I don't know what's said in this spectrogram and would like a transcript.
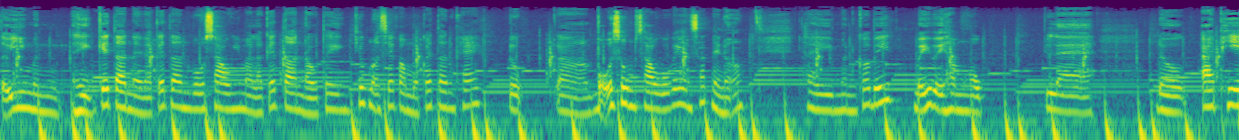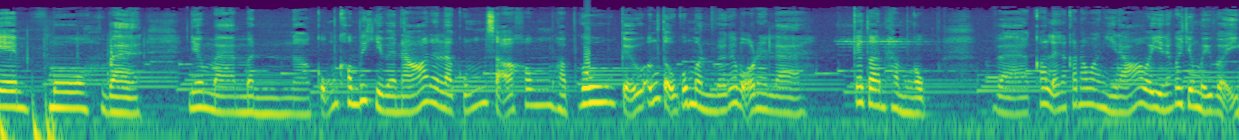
tự nhiên mình thì cái tên này là cái tên vô sâu nhưng mà là cái tên đầu tiên. Chút nữa sẽ còn một cái tên khác được à, bổ sung sau của cái danh sách này nữa. Thì mình có biết mỹ vị hầm ngục là được IPM mua và nhưng mà mình ờ, cũng không biết gì về nó nên là cũng sợ không hợp gu, kiểu, ấn tượng của mình về cái bộ này là cái tên hầm ngục. Và có lẽ là có nấu ăn gì đó, bởi vì nó có chuẩn mỹ vị.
